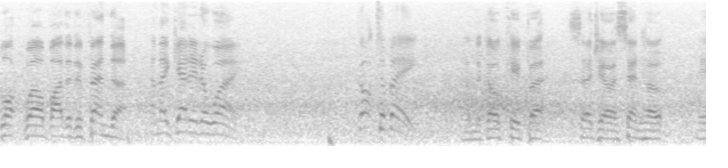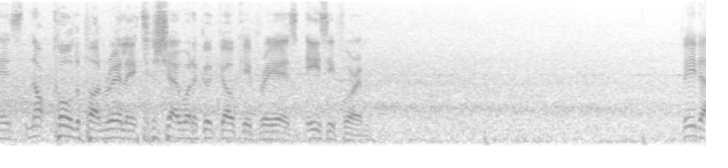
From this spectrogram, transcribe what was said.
blocked well by the defender, and they get it away. Got to be. And the goalkeeper, Sergio Asenjo, is not called upon, really, to show what a good goalkeeper he is. Easy for him. Vidal.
